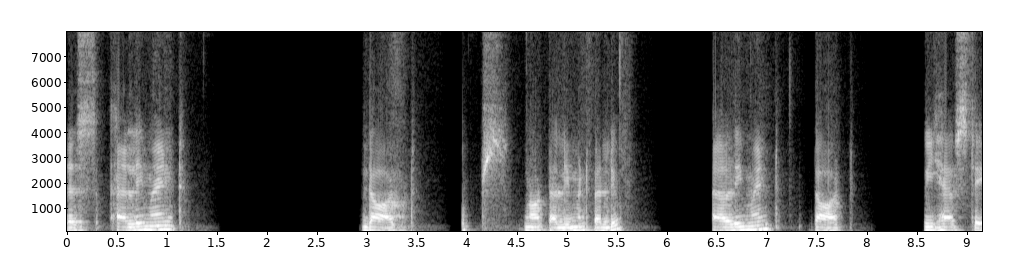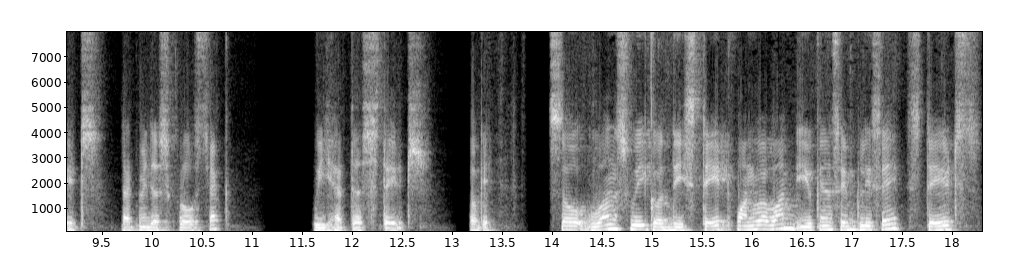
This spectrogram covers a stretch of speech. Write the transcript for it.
this element dot oops not element value element dot we have states let me just cross check. We have the states okay. So once we got the state one by one you can simply say states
